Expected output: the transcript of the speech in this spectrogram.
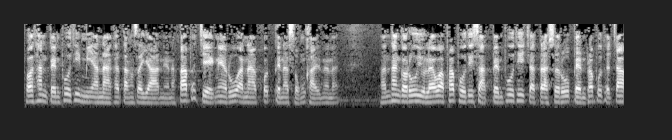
เพราะท่านเป็นผู้ที่มีอนาคตังสยานเนี่ยนะพระประเจกเนี่ยรู้อนาคตเป็นอสงไขยนั่นนะท่านท่านก็รู้อยู่แล้วว่าพระโพธิสัตว์เป็นผู้ที่จะตรัสรู้เป็นพระพุทธเจ้า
